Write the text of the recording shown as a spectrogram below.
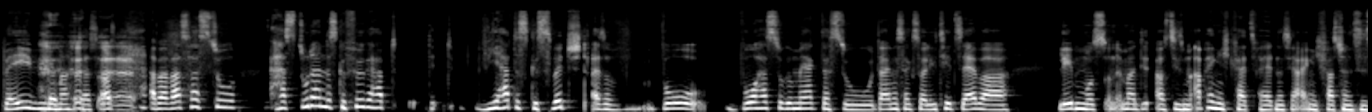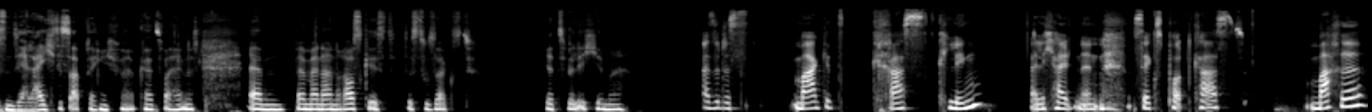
Baby, macht das aus. Aber was hast du, hast du dann das Gefühl gehabt, wie hat es geswitcht? Also wo, wo hast du gemerkt, dass du deine Sexualität selber leben musst und immer aus diesem Abhängigkeitsverhältnis ja eigentlich fast schon, es ist ein sehr leichtes Abhängigkeitsverhältnis, ähm, bei Männern rausgehst, dass du sagst, jetzt will ich hier mal. Also das mag jetzt krass klingen, weil ich halt einen Sex-Podcast mache.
